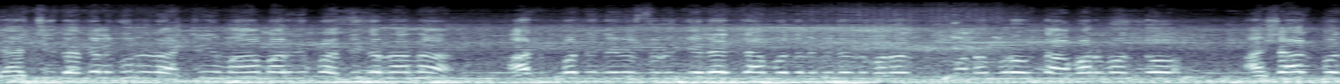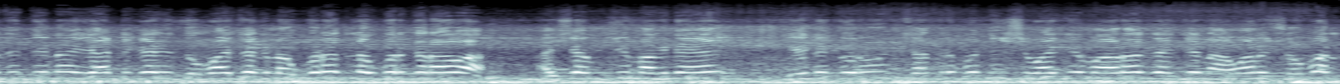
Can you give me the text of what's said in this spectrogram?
याची दखल करून राष्ट्रीय महामार्ग प्राधिकरणानं आज पद्धतीने सुरू केले. त्याबद्दल मी त्याचा मनस मनपूर्वक आभार मानतो. अशाच पद्धतीनं या ठिकाणी दुभाजक लवकरात लवकर करावा अशी आमची मागणी आहे. जेणेकरून छत्रपती शिवाजी महाराज यांच्या नावानं शोभल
